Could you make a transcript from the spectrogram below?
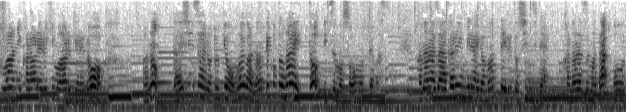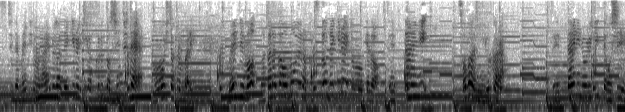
不安に駆られる日もあるけれどあの大震災の時を思えばなんてことないといつもそう思ってます。必ず明るい未来が待っていると信じて必ずまた大槌でメティのライブができる日が来ると信じてもうひと踏ん張り。メティもなかなか思うような活動できないと思うけど絶対にそばにいるから。絶対に乗り切ってほしい。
